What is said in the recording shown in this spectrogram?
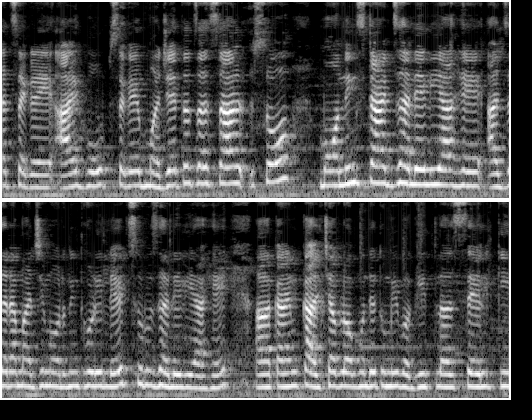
आहात सगळे. आय होप सगळे मजेतच असाल. सो मॉर्निंग स्टार्ट झालेली आहे. आज जरा माझी मॉर्निंग थोडी लेट सुरू झालेली आहे. कारण कालच्या ब्लॉगमध्ये तुम्ही बघितलं असेल की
